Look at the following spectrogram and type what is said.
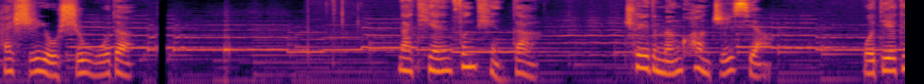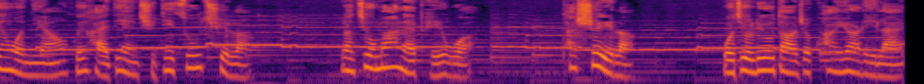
还时有时无的。那天风挺大，吹得门框直响。我爹跟我娘回海淀取地租去了，让舅妈来陪我。她睡了，我就溜到这跨院里来。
